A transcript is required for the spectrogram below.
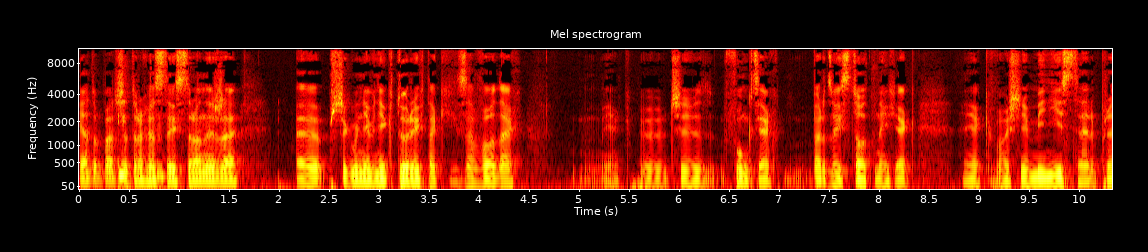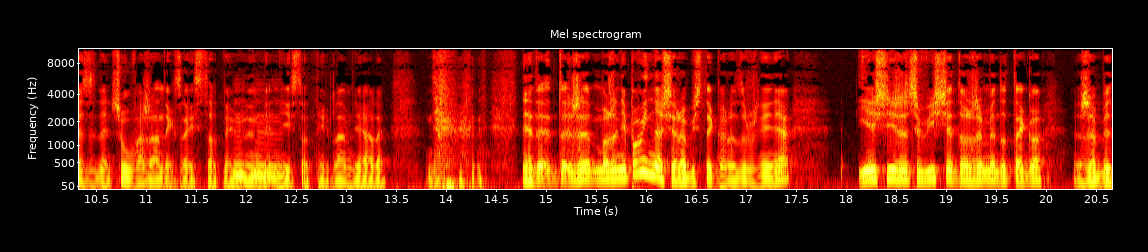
ja to patrzę trochę z tej strony, że e, szczególnie w niektórych takich zawodach, jak, e, czy funkcjach bardzo istotnych, jak, jak właśnie minister, prezydent, czy uważanych za istotnych, nie, Mhm. nieistotnych dla mnie, ale nie, to, to, że może nie powinno się robić tego rozróżnienia, jeśli rzeczywiście dążymy do tego, żeby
